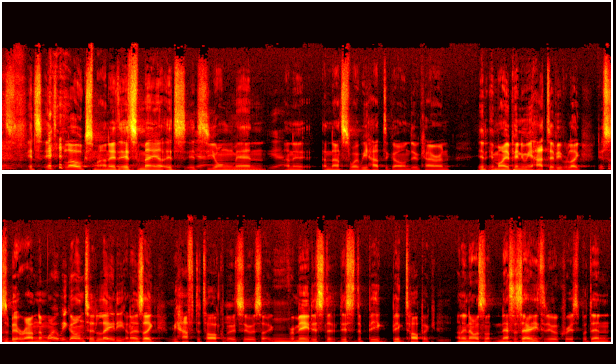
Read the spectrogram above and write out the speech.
it's it's it's blokes, man. It, it's male. It's it's Yeah. young men, Yeah. and it, and that's why we had to go and do Karen. In, in my opinion, we had to. People were like, "This is a bit random. Why are we going to the lady?" And I was like, "We have to talk about suicide. Mm. For me, this is the this is the big big topic." Mm. And I know it's not necessary to do with Chris, but then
